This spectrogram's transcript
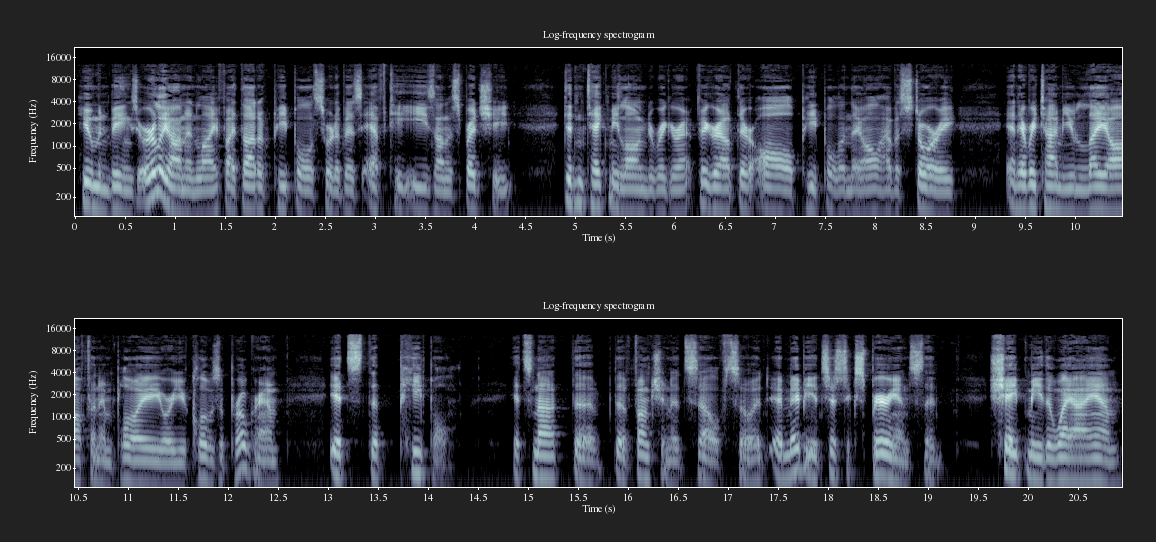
human beings. Early on in life, I thought of people sort of as FTEs on a spreadsheet. Didn't take me long to figure out they're all people and they all have a story. And every time you lay off an employee or you close a program, it's the people. It's not the, the function itself. So it, it maybe it's just experience that shaped me the way I am.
